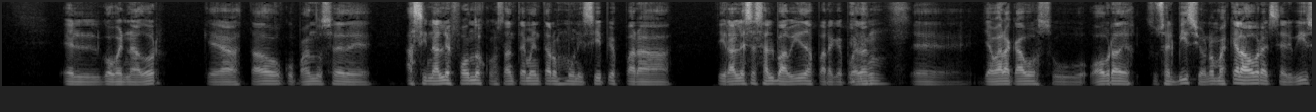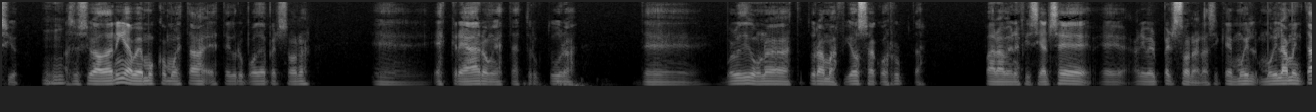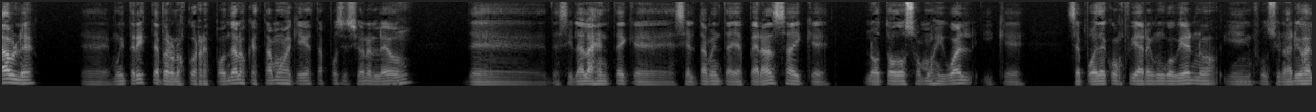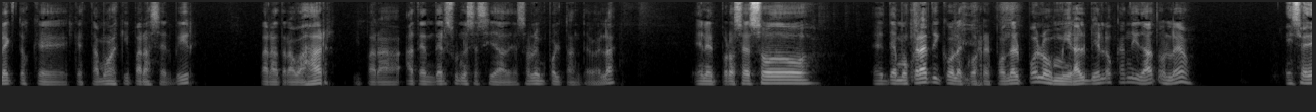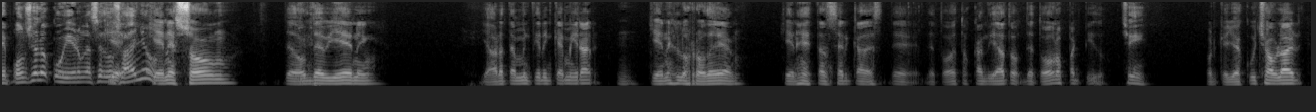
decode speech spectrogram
El gobernador que ha estado ocupándose de asignarle fondos constantemente a los municipios para tirarle ese salvavidas para que puedan eh, llevar a cabo su obra, de, su servicio, no más que la obra, el servicio a su ciudadanía. Vemos cómo esta, este grupo de personas eh, es- crearon esta estructura de, vuelvo digo, una estructura mafiosa, corrupta, para beneficiarse eh, a nivel personal. Así que muy, muy lamentable, eh, muy triste, pero nos corresponde a los que estamos aquí en estas posiciones, Leo, de decirle a la gente que ciertamente hay esperanza y que no todos somos igual y que se puede confiar en un gobierno y en funcionarios electos que, que estamos aquí para servir, para trabajar y para atender sus necesidades. Eso es lo importante, ¿verdad? En el proceso eh, democrático le corresponde al pueblo mirar bien los candidatos, Leo. Ese de Ponce lo cogieron hace dos años. quiénes son, de dónde vienen, y ahora también tienen que mirar Mm. quiénes los rodean, quiénes están cerca de, de- de todos estos candidatos, de todos los partidos. Sí. Porque yo escucho hablar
